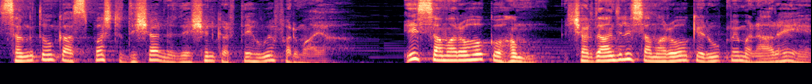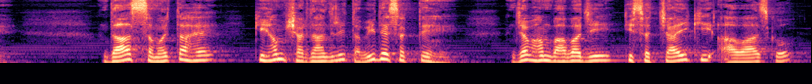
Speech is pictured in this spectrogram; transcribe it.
संगतों का स्पष्ट दिशा निर्देशन करते हुए फरमाया, इस समारोह को हम श्रद्धांजलि समारोह के रूप में मना रहे हैं। दास समझता है कि हम श्रद्धांजलि तभी दे सकते हैं जब हम बाबा जी की सच्चाई की आवाज़ को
